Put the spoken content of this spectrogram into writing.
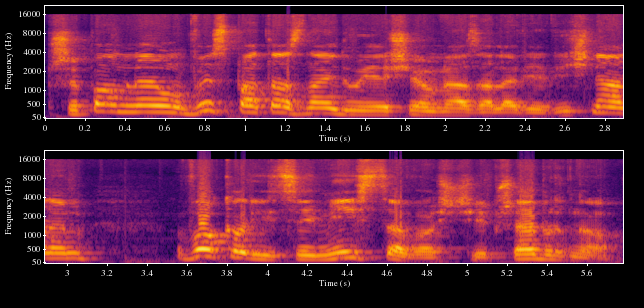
Przypomnę, wyspa ta znajduje się na Zalewie Wiśnianym w okolicy miejscowości Przebrno.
